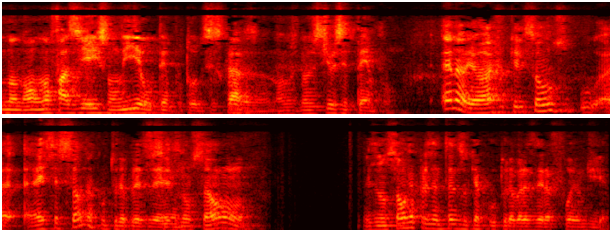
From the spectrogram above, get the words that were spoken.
não, não, fazia isso, não lia o tempo todo esses caras, não, não existiu esse tempo. É, não, eu acho que eles são os, a, exceção da cultura brasileira, Sim. eles não são eles não são representantes do que a cultura brasileira foi um dia.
